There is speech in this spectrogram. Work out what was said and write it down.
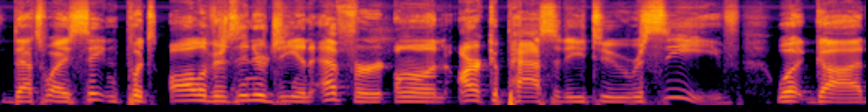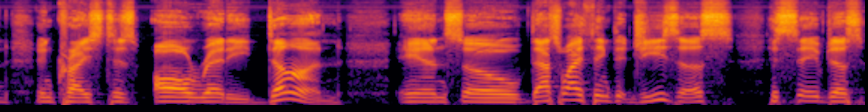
that's why Satan puts all of his energy and effort on our capacity to receive what God and Christ has already done. And so that's why I think that Jesus has saved us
